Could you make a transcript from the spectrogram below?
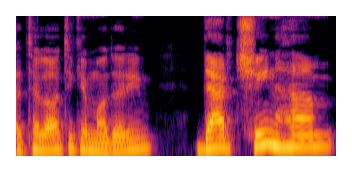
اطلاعاتی که ما داریم در چین هم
